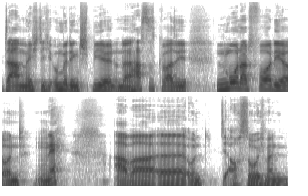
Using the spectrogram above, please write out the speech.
da möchte ich unbedingt spielen und dann hast du es quasi einen Monat vor dir und ne. Aber äh, und auch so, ich meine,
